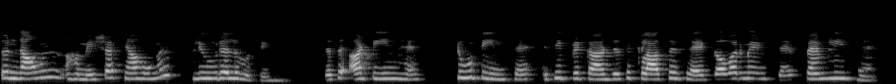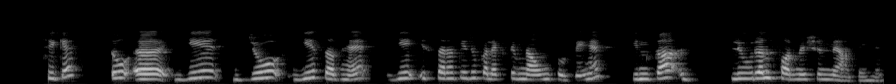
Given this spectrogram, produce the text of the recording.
तो नाउन हमेशा क्या होंगे? प्लूरल होते हैं। जैसे अ टीम है टू टीम्स है, इसी प्रकार जैसे क्लासेस है गवर्नमेंट्स है फैमिलीज़ है, ठीक है? तो ये जो, ये सब है, ये इस तरह के जो कलेक्टिव नाउन्स होते हैं, इनका प्लूरल फॉर्मेशन में आते हैं।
